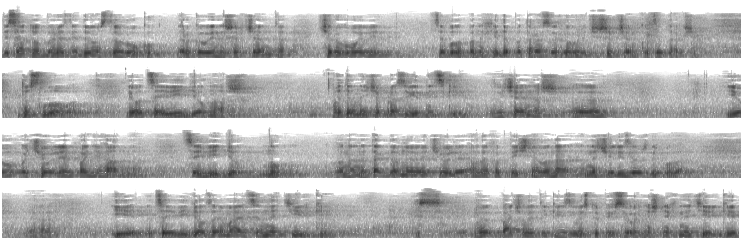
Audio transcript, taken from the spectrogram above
10 березня 90-го року на роковини Шевченка в Чергові. Це була панахіда по Тарасу Григоровичу Шевченко. Це так що. До слова. І оцей відділ наш, видавничо-просвітницький, звичайно ж, е, його очолює пані Ганна. Цей відділ, ну, вона не так давно його очолює, але фактично вона на чолі завжди була. Е, І цей відділ займається не тільки, ви бачили тільки із виступів сьогоднішніх, не тільки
